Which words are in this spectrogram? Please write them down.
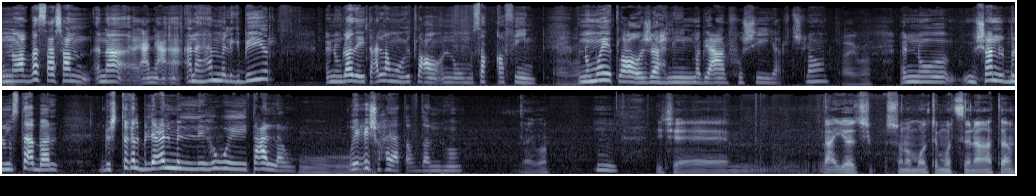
إنه بس عشان أنا يعني أنا هم الكبير إنه أولادي يتعلموا ويطلعوا إنه مثقفين. أيوة. إنه ما يطلعوا جاهلين ما بيعرفوا شيء عرفت شلون؟ أيوة. إنه مشان بالمستقبل بيشتغل بالعلم اللي هو يتعلم ويعيشوا حياة أفضل من هون. أيوة. مم. No, io sono molto emozionata.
